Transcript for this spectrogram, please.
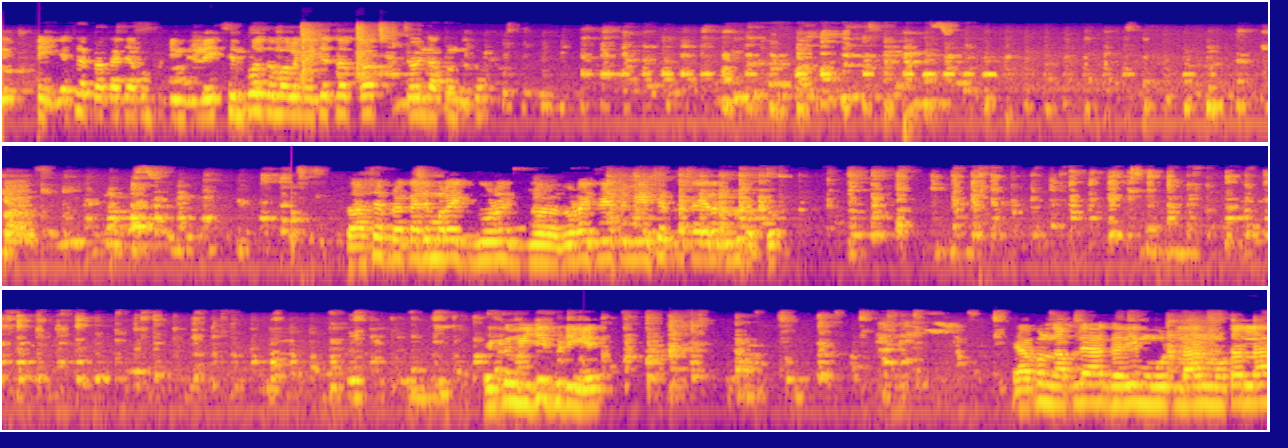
एक याच्या प्रकारचे आपण फिटिंग दिले एक सिंपल तुम्हाला मेजरचा फर्स्ट जॉईंट दाखवून देतो. तर अशा प्रकारे मला एक जोड जोडायचं आहे तर मी अशा प्रकारे याला जोडू शकतो. एकदम इझी फिटिंग आहे. आपण आपल्या घरी मोठ लहान मोटारला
